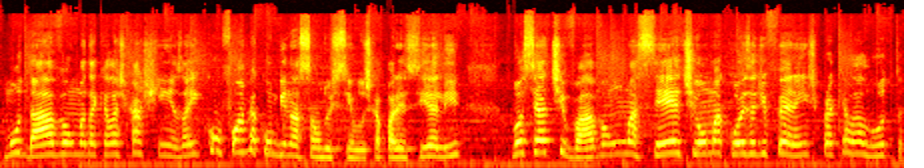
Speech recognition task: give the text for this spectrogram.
mudava uma daquelas caixinhas. Aí conforme a combinação dos símbolos que aparecia ali, você ativava um macete ou uma coisa diferente para aquela luta.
